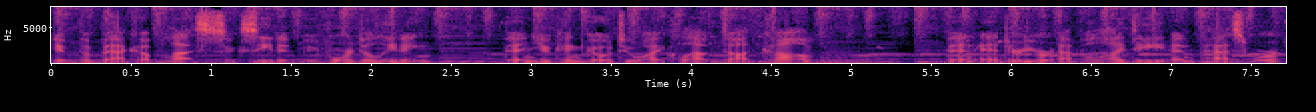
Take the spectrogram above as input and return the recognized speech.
If the backup last succeeded before deleting, then you can go to iCloud.com, then enter your Apple ID and password.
